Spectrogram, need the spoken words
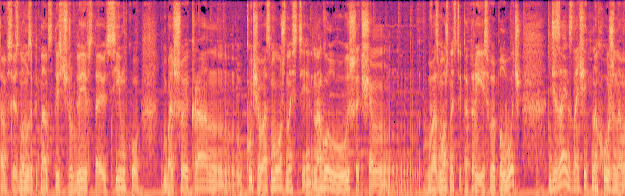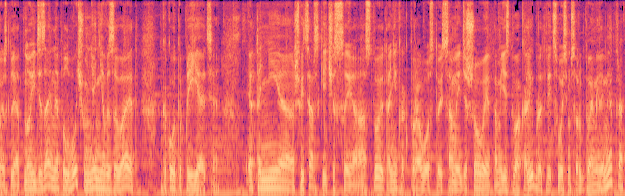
там, в связном за 15 тысяч рублей, вставить симку, большой экран, куча возможностей, на голову выше, чем возможности, которые есть в Apple Watch. Дизайн значительно хуже, на мой взгляд, но и дизайн Apple Watch у меня не вызывает какого-то приятия. Это не швейцарские часы, а стоят они как паровоз. То есть самые дешевые, там есть два калибра, 38-42 миллиметра.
